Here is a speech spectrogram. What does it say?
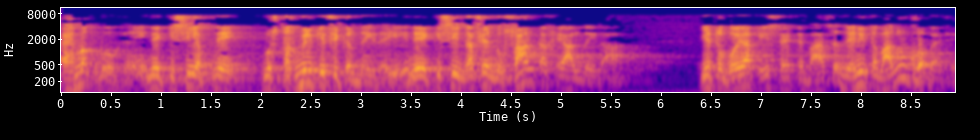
احمق لوگ ہیں، انہیں کسی اپنے مستقبل کی فکر نہیں رہی، انہیں کسی نفع نقصان کا خیال نہیں رہا۔ یہ تو گویا کہ اس اعتبار سے ذہنی تبادل کھو بیٹھے۔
